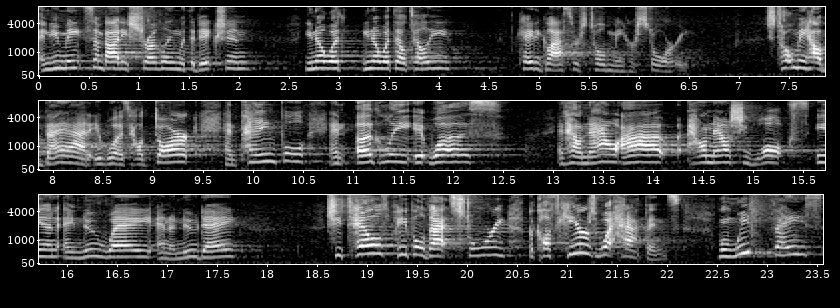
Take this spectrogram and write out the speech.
and you meet somebody struggling with addiction, you know what, you know what they'll tell you? Katie Glasser's told me her story. She told me how bad it was, how dark and painful and ugly it was, and how now I how now she walks in a new way and a new day. She tells people that story because here's what happens. When we face,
